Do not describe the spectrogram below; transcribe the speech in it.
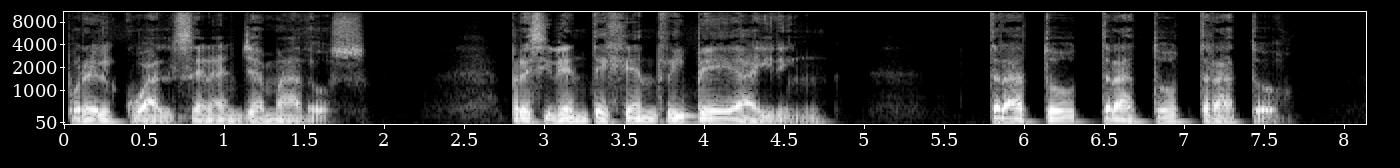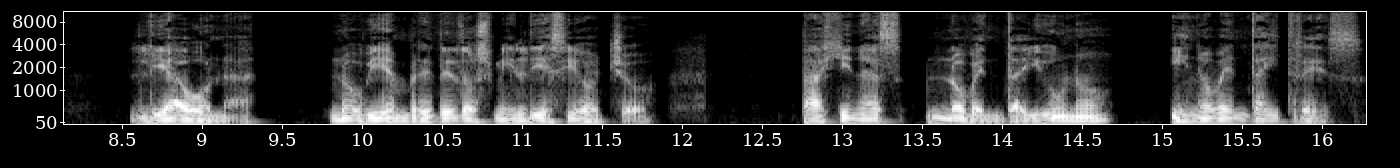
por el cual serán llamados. Presidente Henry B. Eyring Trato, trato, trato. Liaona, noviembre de 2018. Páginas 91 y 93.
